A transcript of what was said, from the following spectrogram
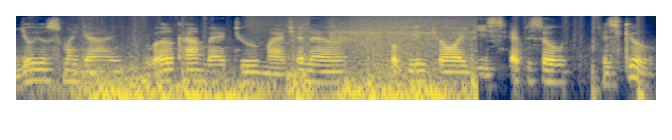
Yoyos my guy, welcome back to my channel. Hope you enjoy this episode. Let's go.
